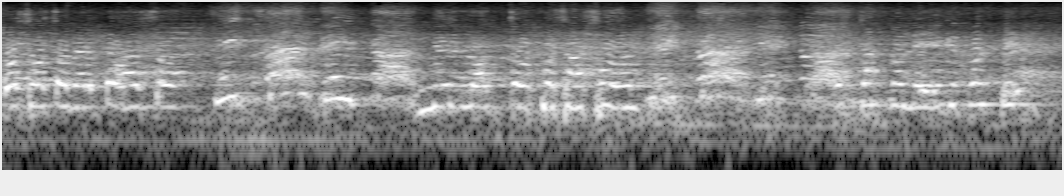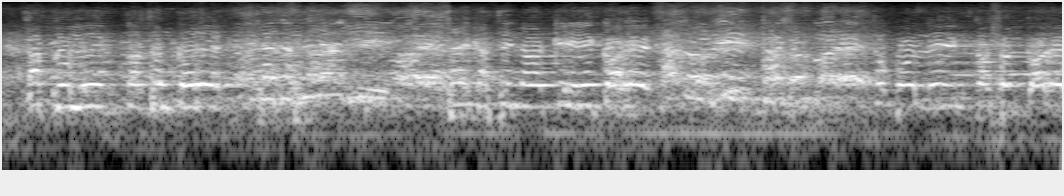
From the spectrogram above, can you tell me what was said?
প্রশাসনের প্রশাসন নির্লজ্জ প্রশাসন। ছাত্রলীগ কর্তৃক ছাত্রলীগ দর্শন করে। শেখ হাসিনা কি করে? যুবলীগ দর্শন করে।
